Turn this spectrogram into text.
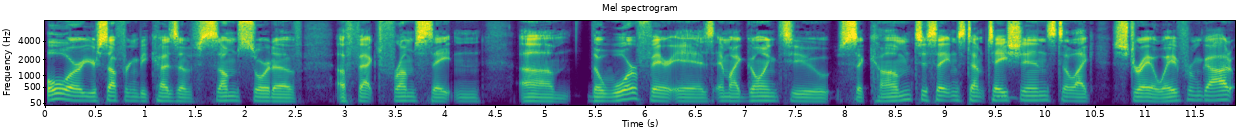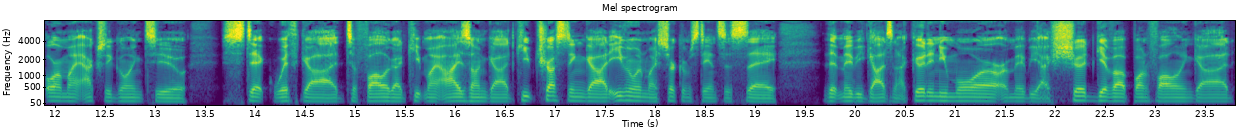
or you're suffering because of some sort of effect from Satan. Um, the warfare is am I going to succumb to Satan's temptations to like stray away from God, or am I actually going to stick with God, to follow God, keep my eyes on God, keep trusting God, even when my circumstances say that maybe God's not good anymore, or maybe I should give up on following God?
